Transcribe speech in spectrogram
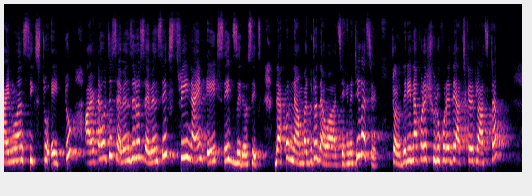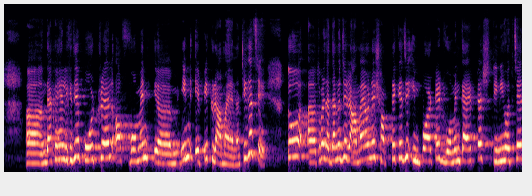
nine one six two eight two আর একটা হচ্ছে seven zero seven six three nine eight six zero six দেখো নাম্বার দুটো দেওয়া আছে এখানে, ঠিক আছে? চলো দেরি না করে শুরু করে দিই আজকের ক্লাসটা দেখো এখানে লিখেছে portrayal of women in epic Ramayana ঠিক আছে? তো তোমরা জানো যে রামায়ণের সব থেকে যে ইম্পর্টেন্ট ওমেন ক্যারেক্টার তিনি হচ্ছেন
